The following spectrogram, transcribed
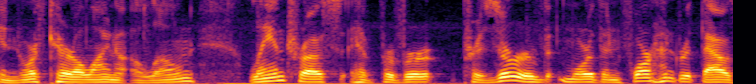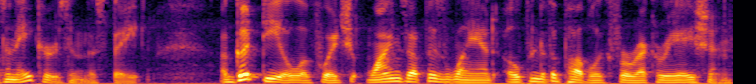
In North Carolina alone, land trusts have preserved more than 400,000 acres in the state, a good deal of which winds up as land open to the public for recreation.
